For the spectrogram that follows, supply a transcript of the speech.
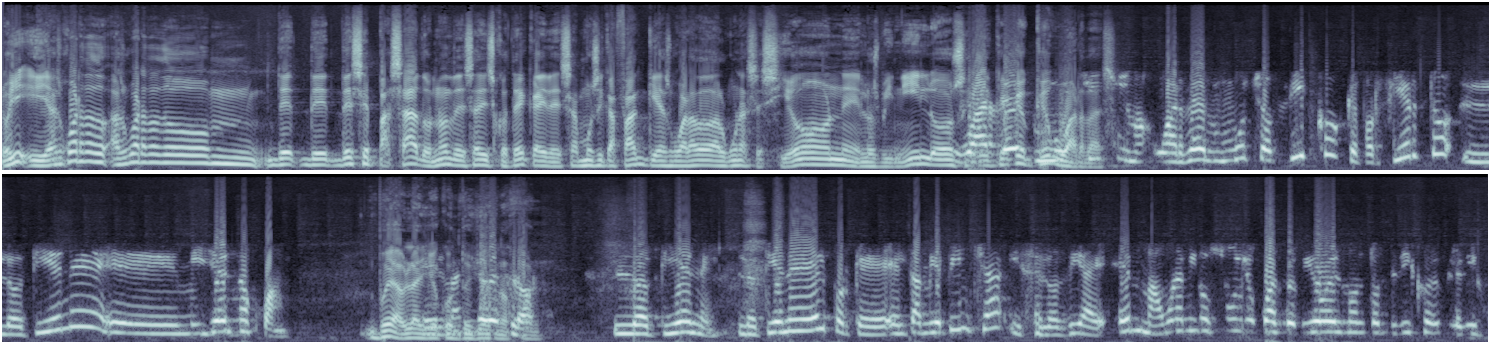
Oye, ¿y has guardado, has guardado mm, de, de- de ese pasado, ¿no? De esa discoteca y de esa música funky, has guardado alguna sesión, eh, los vinilos? Guardé ¿Qué, qué- qué guardas? Guardé muchos discos que, por cierto, lo tiene eh, mi yerno Juan. Voy a hablar yo con tu yerno, Flor. Juan. Lo tiene, lo tiene él porque él también pincha y se los di a él. Es más, un amigo suyo cuando vio el montón de discos le dijo,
